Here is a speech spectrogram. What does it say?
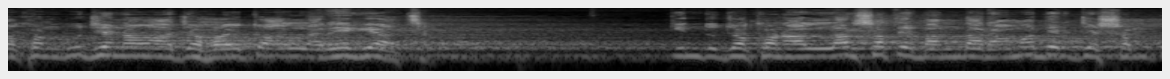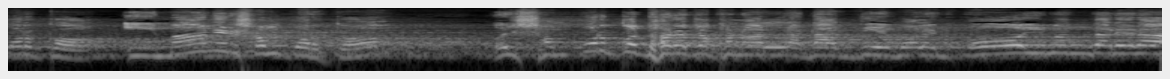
তখন বুঝে নেওয়া যে হয়তো আল্লাহ রেগে আছে কিন্তু যখন আল্লাহর সাথে বান্দার আমাদের যে সম্পর্ক ইমানের সম্পর্ক, ওই সম্পর্ক ধরে যখন আল্লাহ ডাক দিয়ে বলেন, ও ইমানদারেরা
